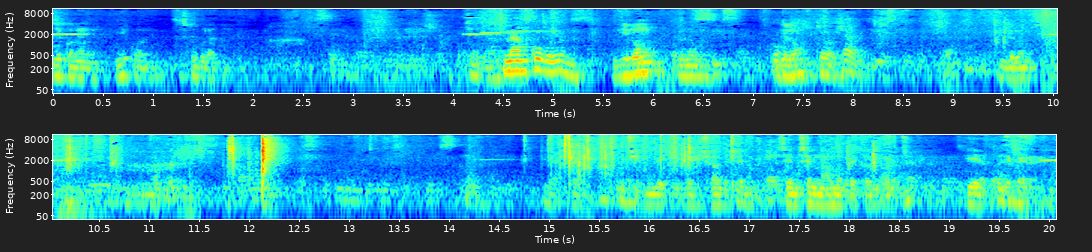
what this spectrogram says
ये कौन है? ये कौन है? इसको बुला दो। नाम को बोलो ना। गिलोंग गिलोंग गिलोंग सेम सेम नाम होते हैं कभी कभी ये ये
